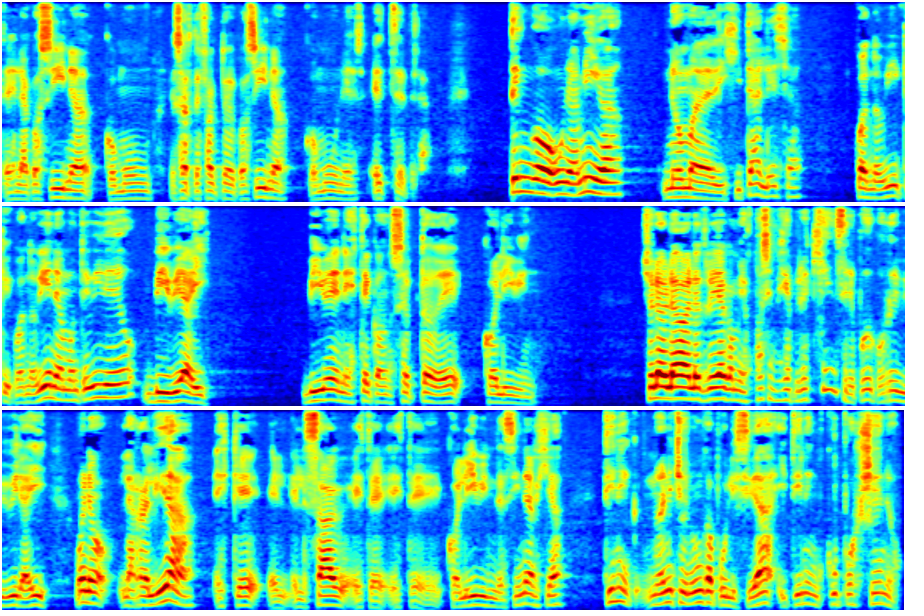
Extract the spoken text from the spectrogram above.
tenés la cocina común, los artefactos de cocina comunes, etc. Tengo una amiga, nómada digital ella, cuando vi que cuando viene a Montevideo vive ahí, vive en este concepto de co-living. Yo lo hablaba el otro día con mi esposa y me decía, pero ¿a quién se le puede ocurrir vivir ahí? Bueno, la realidad es que el, SAG, este, este co-living de Sinergia, no han hecho nunca publicidad y tienen cupos llenos.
